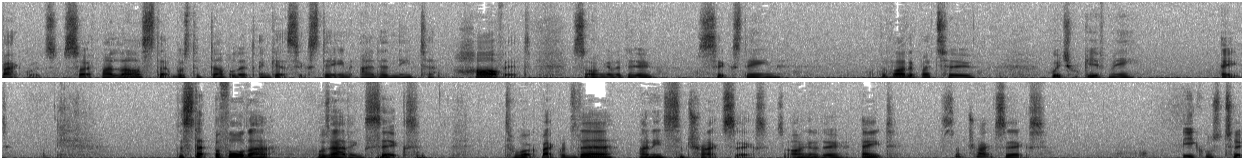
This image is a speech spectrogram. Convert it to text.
backwards. So if my last step was to double it and get 16, I then need to halve it. So I'm going to do 16 divided by 2, which will give me 8. The step before that was adding 6. To work backwards there, I need to subtract 6. So I'm going to do 8 subtract 6 equals 2.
